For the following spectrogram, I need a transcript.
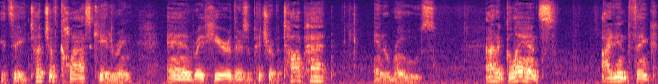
It's a touch of class catering and right here there's a picture of a top hat and a rose. At a glance, I didn't think,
